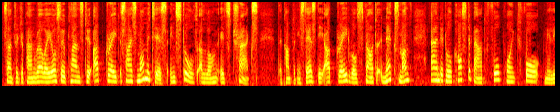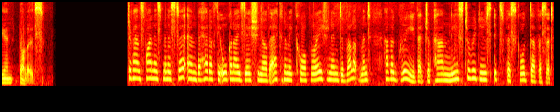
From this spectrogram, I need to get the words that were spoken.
Central Japan Railway also plans to upgrade seismometers installed along its tracks. The company says the upgrade will start next month and it will cost about $4.4 million. Japan's finance minister and the head of the Organization of Economic Cooperation and Development have agreed that Japan needs to reduce its fiscal deficit.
